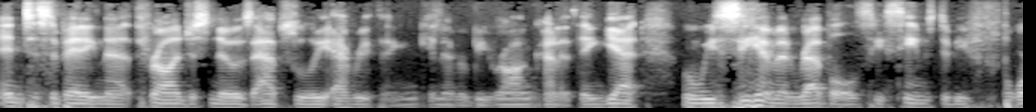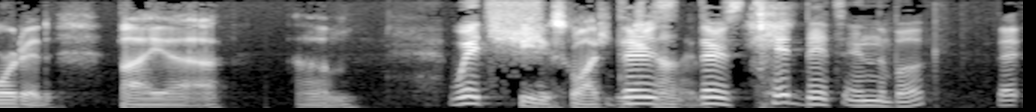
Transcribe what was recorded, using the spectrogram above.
anticipating that Thrawn just knows absolutely everything can never be wrong kind of thing yet when we see him in Rebels he seems to be thwarted by uh um Which Phoenix Squadron there's there's tidbits in the book that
